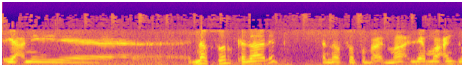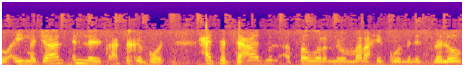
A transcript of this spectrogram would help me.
يعني آه، النصر كذلك النصر طبعا ما ما عنده أي مجال إلا يحقق الفوز. حتى التعادل أتصور إنه ما راح يكون بالنسبة له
